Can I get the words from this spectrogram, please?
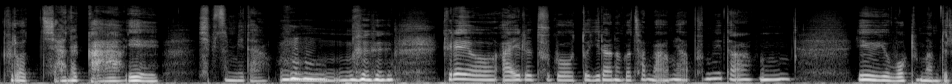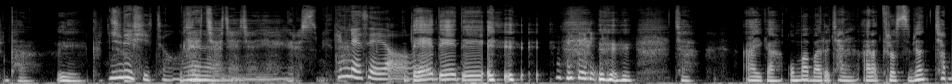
그렇지 않을까 예 싶습니다. 음. 그래요. 아이를 두고 또 일하는 거 참 마음이 아픕니다. 음. 이, 이 워킹맘들은 다 예, 그렇죠. 힘내시죠. 그렇죠, 네. 네, 네, 예, 그렇습니다. 힘내세요. 네, 네, 네. 자, 아이가 엄마 말을 잘 알아들었으면 참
